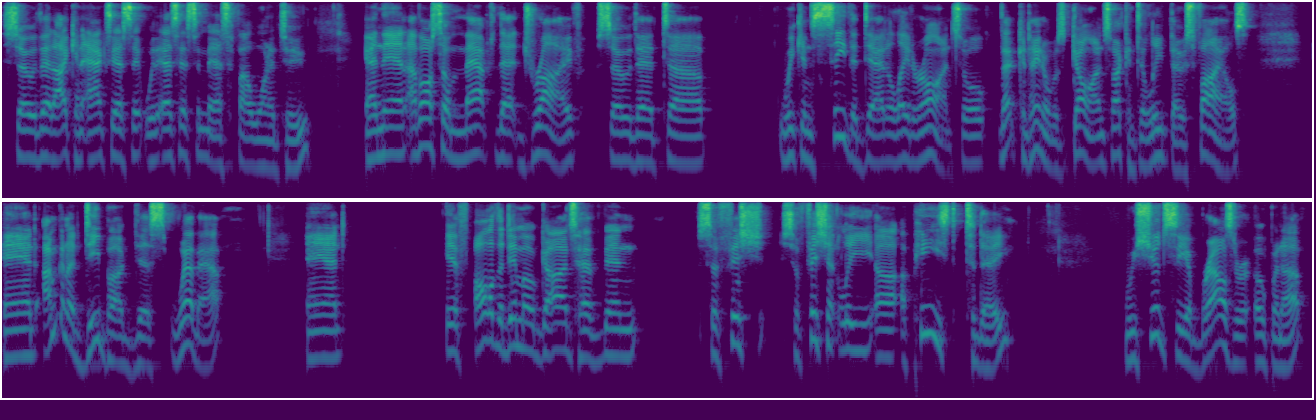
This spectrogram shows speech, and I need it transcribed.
so that I can access it with SSMS if I wanted to. And then I've also mapped that drive so that uh, we can see the data later on. So that container was gone, so I can delete those files. And I'm going to debug this web app. And if all the demo gods have been suffic- sufficiently uh, appeased today, we should see a browser open up.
